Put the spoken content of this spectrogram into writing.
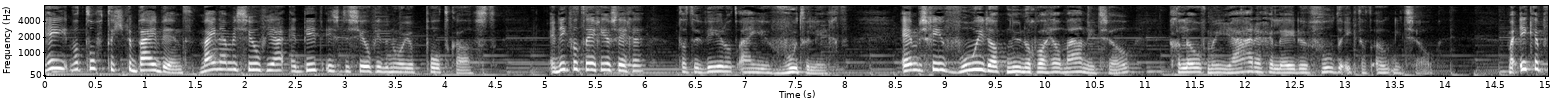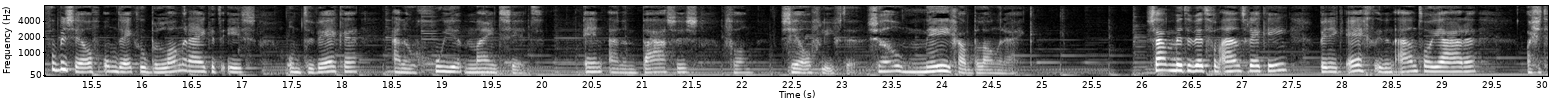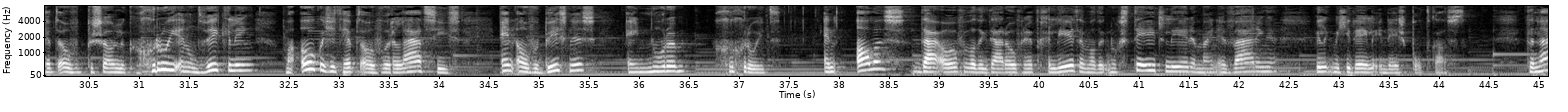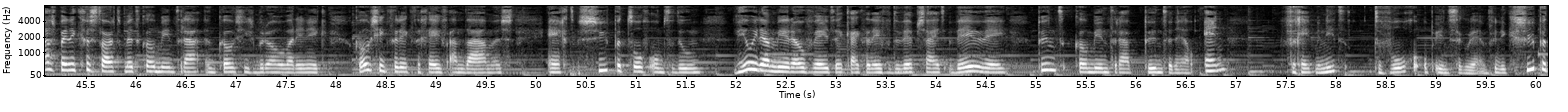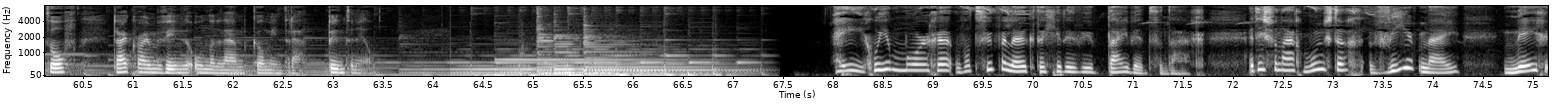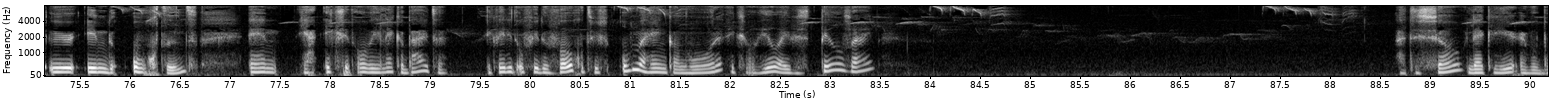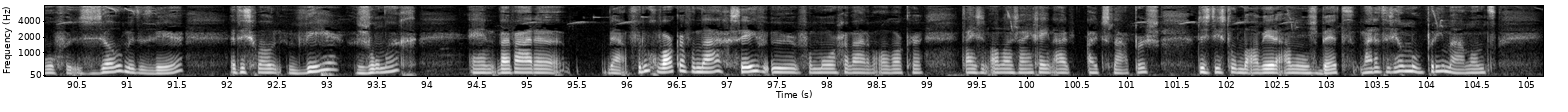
Hey, wat tof dat je erbij bent. Mijn naam is Sylvia en dit is de Sylvia de Nooie podcast. En ik wil tegen jou zeggen dat de wereld aan je voeten ligt. En misschien voel je dat nu nog wel helemaal niet zo. Geloof me, jaren geleden voelde ik dat ook niet zo. Maar ik heb voor mezelf ontdekt hoe belangrijk het is om te werken aan een goede mindset. En aan een basis van zelfliefde. Zo mega belangrijk. Samen met de wet van aantrekking ben ik echt in een aantal jaren, als je het hebt over persoonlijke groei en ontwikkeling, maar ook als je het hebt over relaties en over business, enorm gegroeid. En alles daarover, wat ik daarover heb geleerd en wat ik nog steeds leer en mijn ervaringen, wil ik met je delen in deze podcast. Daarnaast ben ik gestart met Comintra, een coachingsbureau waarin ik coachingtrajecten geef aan dames. Echt super tof om te doen. Wil je daar meer over weten? Kijk dan even op de website www.comintra.nl. En vergeet me niet te volgen op Instagram. Vind ik super tof. Daar kan je me vinden onder de naam comintra.nl. Hey, goedemorgen. Wat superleuk dat je er weer bij bent vandaag. Het is vandaag woensdag 4 mei 9 uur in de ochtend. En ja, ik zit alweer lekker buiten. Ik weet niet of je de vogeltjes om me heen kan horen. Ik zal heel even stil zijn. Het is zo lekker hier en we boffen zo met het weer. Het is gewoon weer zonnig. En wij waren ja, vroeg wakker vandaag. 7 uur vanmorgen waren we al wakker. Thijs en Anna zijn geen uitslapers. Dus die stonden alweer aan ons bed. Maar dat is helemaal prima, want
